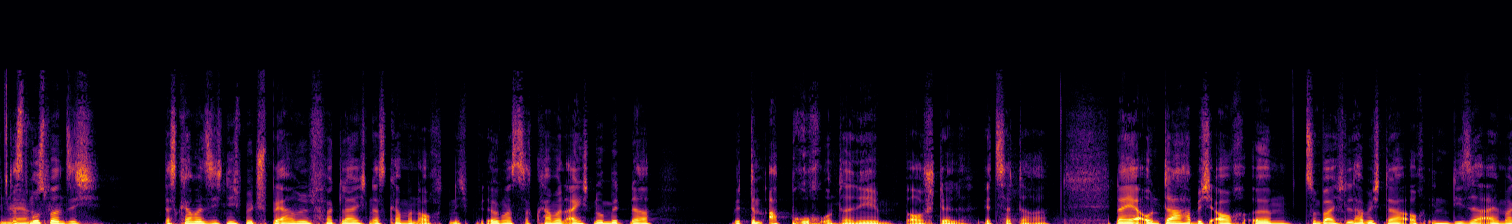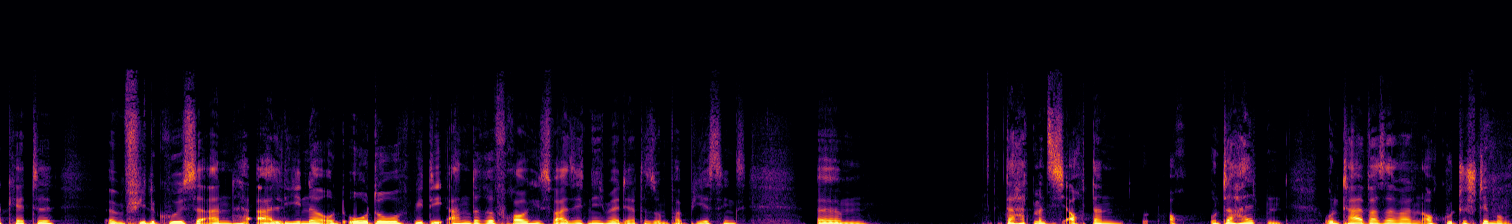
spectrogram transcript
Das Ja. muss man sich, das kann man sich nicht mit Sperrmüll vergleichen, das kann man auch nicht mit irgendwas, das kann man eigentlich nur mit einer mit einem Abbruchunternehmen, Baustelle etc. Naja, und da habe ich auch, ähm, zum Beispiel habe ich da auch in dieser Eimerkette ähm, viele Grüße an Alina und Odo, wie die andere Frau hieß, weiß ich nicht mehr, die hatte so ein paar Piercings. Ähm, da hat man sich auch dann auch unterhalten und teilweise war dann auch gute Stimmung.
